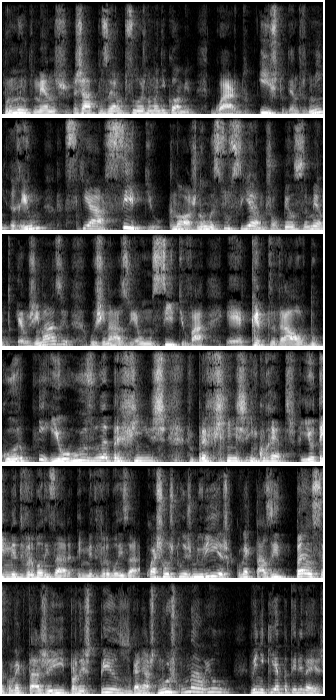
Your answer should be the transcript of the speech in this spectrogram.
por muito menos já puseram pessoas no manicômio. Guardo isto dentro de mim, rio-me. Se há sítio que nós não associamos ao pensamento, é o ginásio. O ginásio é um sítio, vá, é a catedral do corpo e eu uso-a para fins, para fins incorretos. E eu tenho medo de verbalizar, tenho medo de verbalizar. Quais são as tuas melhorias? Como é que estás aí de pança? Como é que estás aí? Perdeste peso? Ganhaste músculo? Não, eu vim aqui é para ter ideias.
